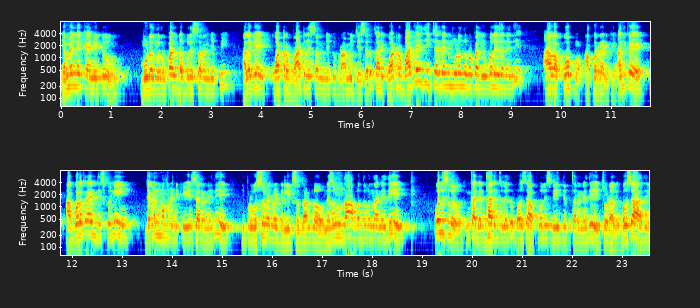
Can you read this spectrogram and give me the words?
ఎమ్మెల్యే క్యాండిడేట్ మూడు వందల రూపాయలు డబ్బులు ఇస్తానని చెప్పి అలాగే క్వార్టర్ బాటిల్ ఇస్తానని చెప్పి ప్రామిస్ చేశారు. కానీ క్వార్టర్ బాటిల్ అయితే ఇచ్చారు కానీ మూడు వందల రూపాయలు ఇవ్వలేదు అనేది వాళ్ళ కోపం ఆ కుర్రాడికి. అందుకే ఆ గులకరాయిని తీసుకొని జగన్మోహన్ రెడ్డికి వేశారనేది ఇప్పుడు వస్తున్నటువంటి లీక్స్. దాంట్లో నిజముందా అబద్ధం ఉందా అనేది పోలీసులు ఇంకా నిర్ధారించలేదు. బహుశా పోలీసులు ఏం చెప్తారనేది చూడాలి. బహుశా అది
